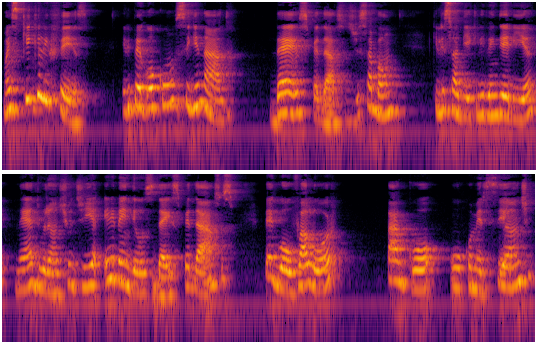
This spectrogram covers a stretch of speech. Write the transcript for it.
Mas o que, que ele fez? Ele pegou consignado 10 pedaços de sabão que ele sabia que ele venderia né, durante o dia. Ele vendeu os 10 pedaços, pegou o valor, pagou o comerciante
